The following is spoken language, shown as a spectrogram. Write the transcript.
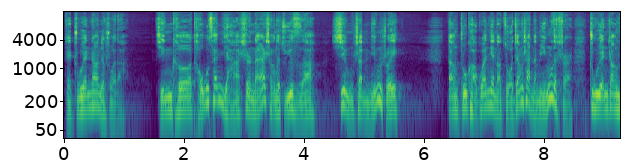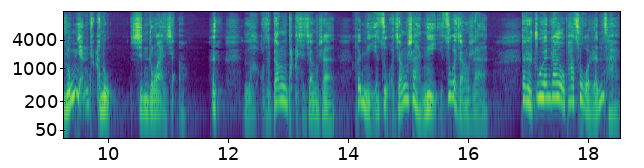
这朱元璋就说道：“荆轲头三甲是哪省的举子啊？姓甚名谁？”当主考官念到左江善的名字时，朱元璋龙颜大怒，心中暗想：“哼，老子刚打下江山，和你左江善，你坐江山。”但是朱元璋又怕错过人才，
